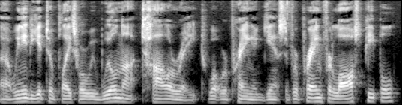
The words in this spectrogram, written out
Uh, we need to get to a place where we will not tolerate what we're praying against. If we're praying for lost people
